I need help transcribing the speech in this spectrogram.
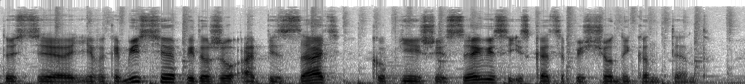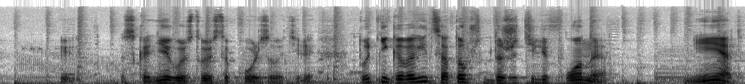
То есть э, Еврокомиссия предложила обязать крупнейшие сервисы искать запрещенный контент, сканируя устройства пользователей. Тут не говорится о том, что даже телефоны. Нет.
